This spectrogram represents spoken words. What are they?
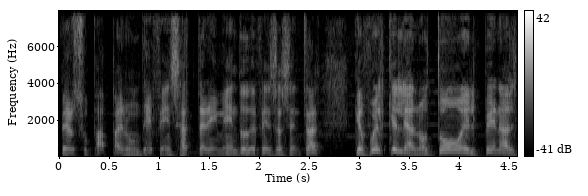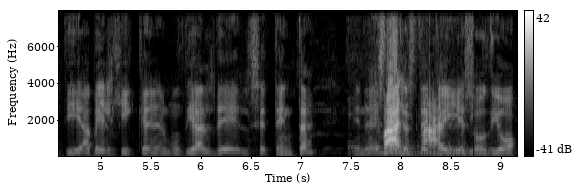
Pero su papá era un defensa tremendo, defensa central, que fue el que le anotó el penalti a Bélgica en el Mundial del 70, en el Estadio vale Azteca, madre. y eso dio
